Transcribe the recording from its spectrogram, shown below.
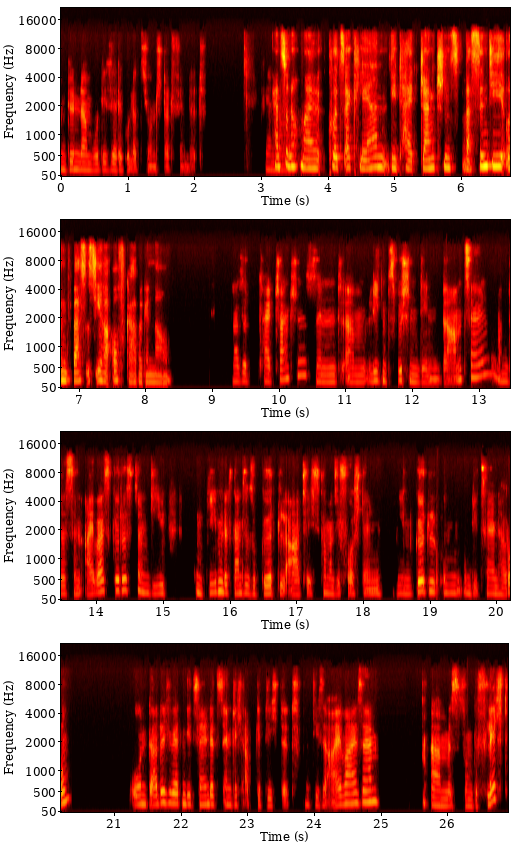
im Dünndarm, wo diese Regulation stattfindet. Genau. Kannst du noch mal kurz erklären, die Tight Junctions, was sind die und was ist ihre Aufgabe genau? Also Tight Junctions sind, ähm, liegen zwischen den Darmzellen und das sind Eiweißgerüste und die umgeben das Ganze so gürtelartig. Das kann man sich vorstellen wie ein Gürtel um, um die Zellen herum. Und dadurch werden die Zellen letztendlich abgedichtet. Und diese Eiweiße, ähm, ist so ein Geflecht,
